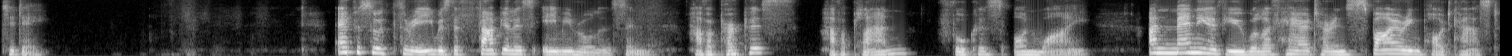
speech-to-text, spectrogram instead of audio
today? Episode three was the fabulous Amy Rowlandson. Have a purpose, have a plan, focus on why. And many of you will have heard her inspiring podcast,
